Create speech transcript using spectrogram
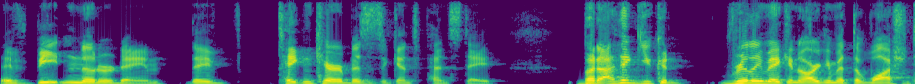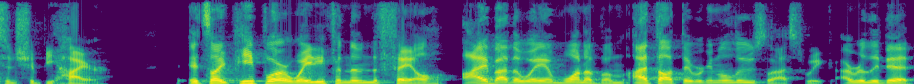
They've beaten Notre Dame. They've taken care of business against Penn State. But I think you could really make an argument that Washington should be higher. It's like people are waiting for them to fail. I, by the way, am one of them. I thought they were going to lose last week. I really did.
